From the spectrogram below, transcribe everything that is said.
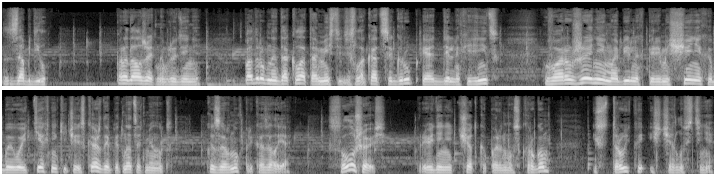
забдил». Продолжать наблюдение. Подробный доклад о месте дислокации групп и отдельных единиц, вооружении, мобильных перемещениях и боевой технике через каждые 15 минут. Козырнув, приказал я. «Слушаюсь». Привидение четко повернулось кругом и струйкой исчезло в стене.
